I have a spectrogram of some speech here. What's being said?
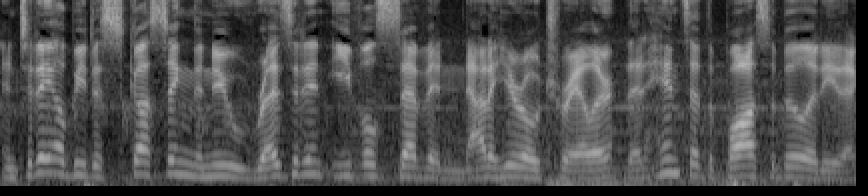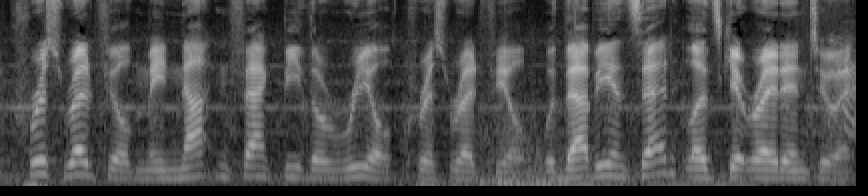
and today I'll be discussing the new Resident Evil 7 Not a Hero trailer that hints at the possibility that Chris Redfield may not in fact be the real Chris Redfield. With that being said, let's get right into it.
